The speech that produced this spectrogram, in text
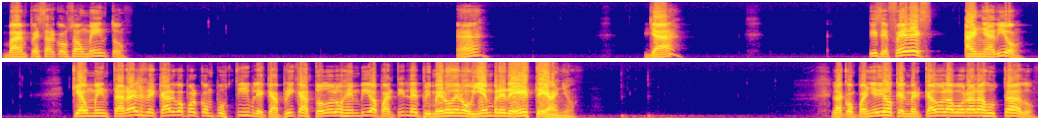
va a empezar con su aumento. ¿Eh? Ya. Dice, FedEx añadió que aumentará el recargo por combustible que aplica a todos los envíos a partir del primero de noviembre de este año. La compañía dijo que el mercado laboral ajustado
